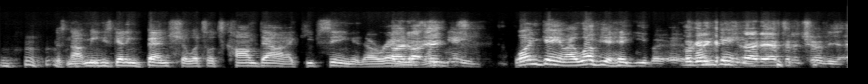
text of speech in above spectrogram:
Does not mean he's getting benched. So let's let's calm down. I keep seeing it already. Know, one game. One game. I love you, Higgy, but uh, we're gonna get game. to that after the trivia.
